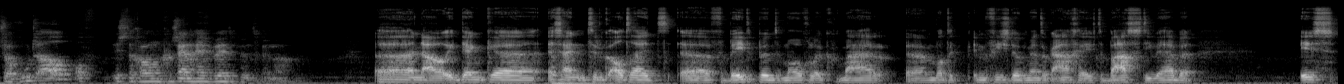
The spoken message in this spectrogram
zo goed al? Of is er gewoon, zijn er geen verbeterpunten meer mogelijk? Eh, nou, ik denk, eh, er zijn natuurlijk altijd eh, verbeterpunten mogelijk. Maar wat ik in mijn visiedocument ook aangeef, de basis die we hebben, is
